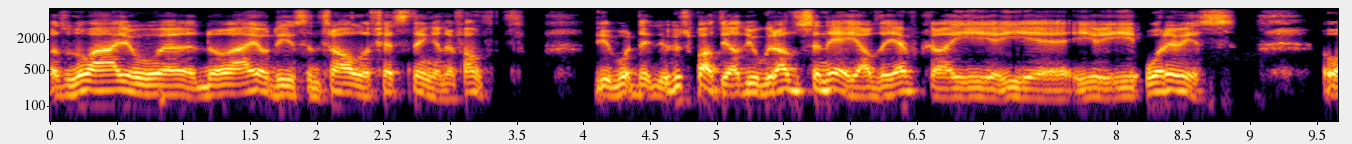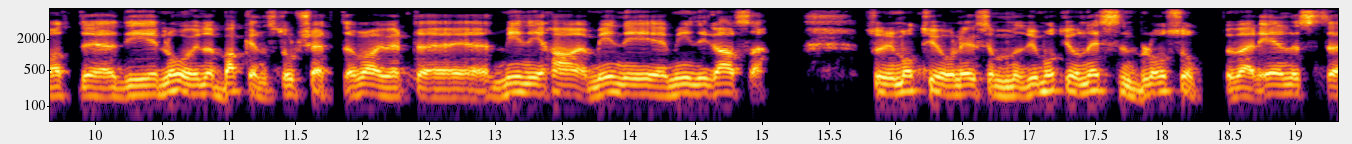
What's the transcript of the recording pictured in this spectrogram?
Altså, nå, er jo, eh, nå er jo de sentrale festningene falt. De, de, husk på at de hadde jo gravd seg ned i Avdijevka i, i, i, i, årevis. Og at eh, de lå under bakken stort sett. Det var jo et uh, mini-Gaza. Mini, mini så du måtte, jo liksom, du måtte jo nesten blåse opp hver eneste,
